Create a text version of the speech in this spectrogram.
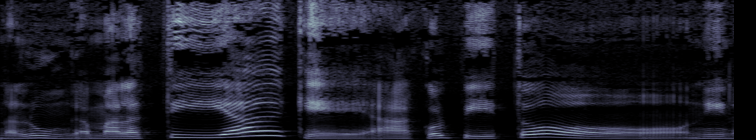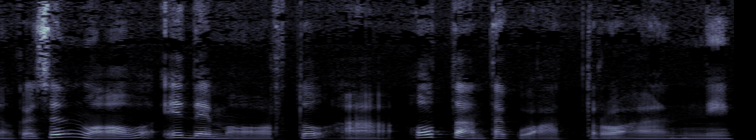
una lunga malattia che ha colpito Nino Castelnuovo ed è morto a 84 anni.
